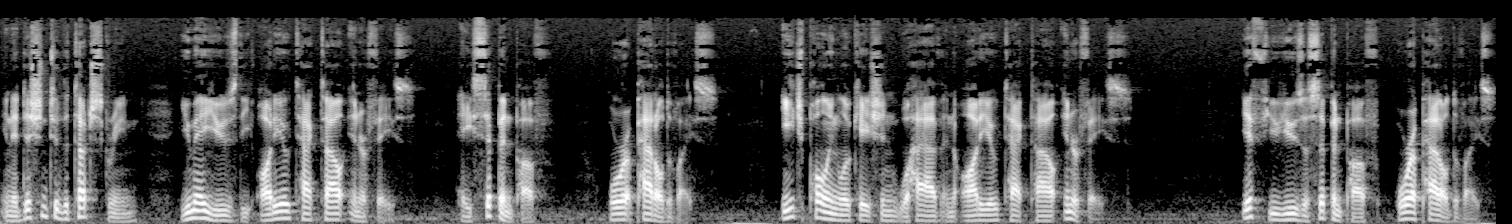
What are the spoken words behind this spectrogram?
In addition to the touchscreen, you may use the audio tactile interface, a sip and puff, or a paddle device. Each polling location will have an audio tactile interface. If you use a sip and puff or a paddle device,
